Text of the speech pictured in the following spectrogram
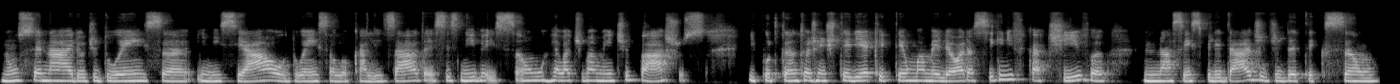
Num cenário de doença inicial, doença localizada, esses níveis são relativamente baixos e, portanto, a gente teria que ter uma melhora significativa na sensibilidade de detecção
